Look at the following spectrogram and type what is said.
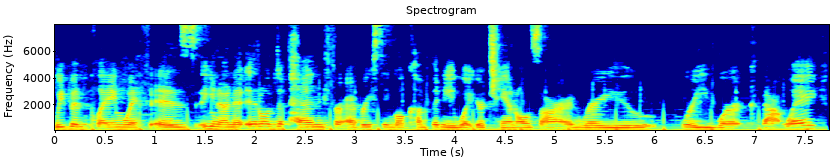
we've been playing with is you know and it'll depend for every single company what your channels are and where you where you work that way.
